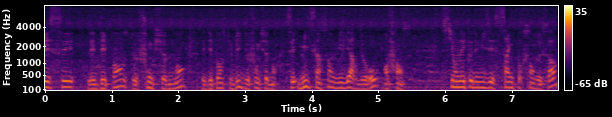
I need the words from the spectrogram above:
baisser les dépenses de fonctionnement, les dépenses publiques de fonctionnement. C'est 1500 milliards d'euros en France. Si on économisait 5% de ça,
